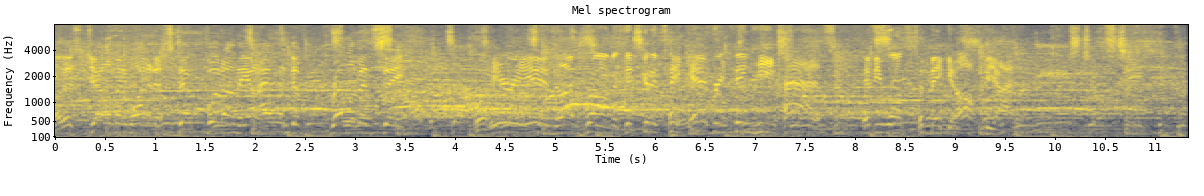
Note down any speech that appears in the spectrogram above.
Well, this gentleman wanted to step foot on the island of relevancy. Well, here he is, and I promise it's going to take everything he has if he wants to make it off the island.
